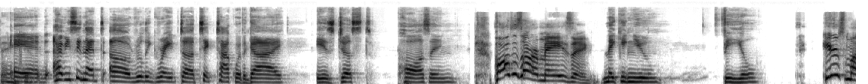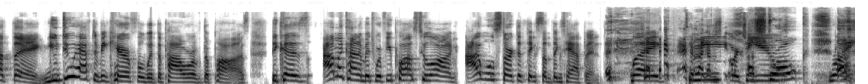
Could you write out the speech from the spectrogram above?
Thank you. and have you seen that uh, really great uh, TikTok where the guy is just pausing, Pauses are amazing. making you feel? Here's my thing. You do have to be careful with the power of the pause because I'm a kind of bitch where if you pause too long, I will start to think something's happened. Like to Like me a- or to a you. stroke. Right.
